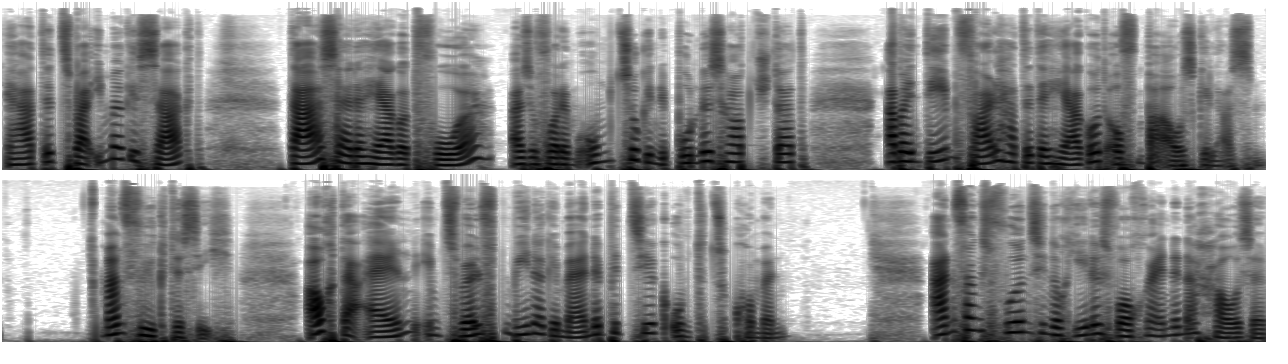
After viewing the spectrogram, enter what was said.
Er hatte zwar immer gesagt, da sei der Herrgott vor, also vor dem Umzug in die Bundeshauptstadt, aber in dem Fall hatte der Herrgott offenbar ausgelassen. Man fügte sich, auch da ein, im zwölften Wiener Gemeindebezirk unterzukommen. Anfangs fuhren sie noch jedes Wochenende nach Hause,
